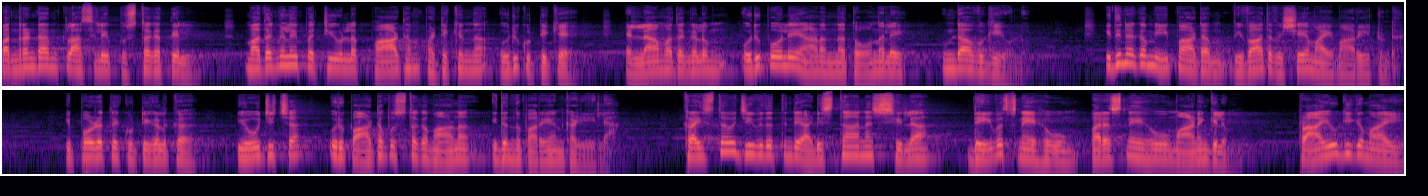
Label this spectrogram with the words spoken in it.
പന്ത്രണ്ടാം ക്ലാസ്സിലെ പുസ്തകത്തിൽ മതങ്ങളെപ്പറ്റിയുള്ള പാഠം പഠിക്കുന്ന ഒരു കുട്ടിക്ക് എല്ലാ മതങ്ങളും ഒരുപോലെയാണെന്ന തോന്നലേ ഉണ്ടാവുകയുള്ളൂ. ഇതിനകം ഈ പാഠം വിവാദ വിഷയമായി മാറിയിട്ടുണ്ട്. ഇപ്പോഴത്തെ കുട്ടികൾക്ക് യോജിച്ച ഒരു പാഠപുസ്തകമാണ് ഇതെന്ന് പറയാൻ കഴിയില്ല. ക്രൈസ്തവ ജീവിതത്തിന്റെ അടിസ്ഥാന ശില ദൈവസ്നേഹവും പരസ്നേഹവുമാണെങ്കിലും പ്രായോഗികമായി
